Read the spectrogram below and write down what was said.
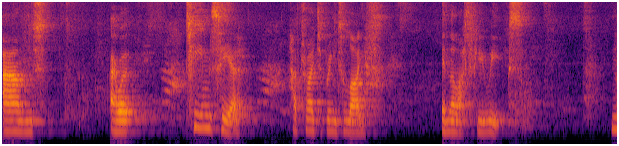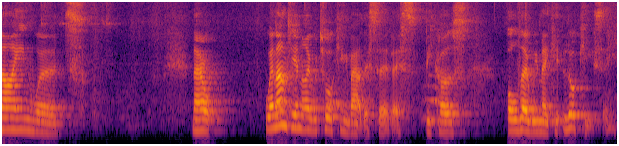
and our teams here have tried to bring to life in the last few weeks. Nine words. Now, when Andy and I were talking about this service, because although we make it look easy,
